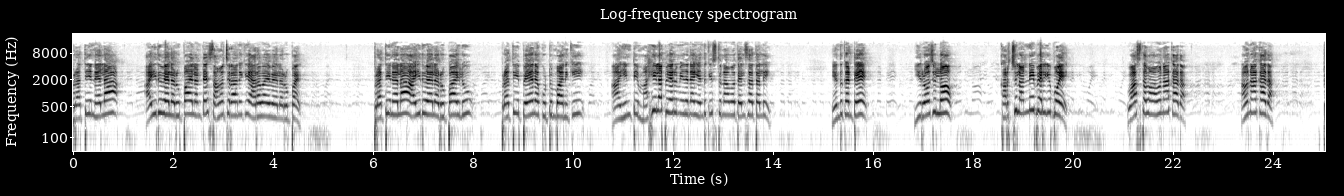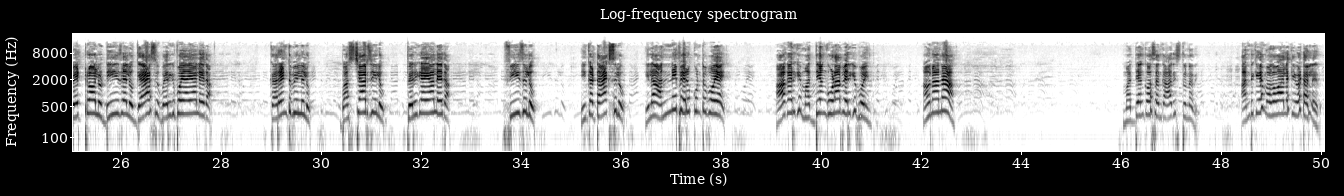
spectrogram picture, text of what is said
ప్రతి నెల ఐదు వేల రూపాయలంటే సంవత్సరానికి అరవై వేల రూపాయలు. ప్రతి నెల ఐదు వేల రూపాయలు ప్రతి పేద కుటుంబానికి ఆ ఇంటి మహిళ పేరు మీదనే ఎందుకు ఇస్తున్నామో తెలుసా తల్లి? ఎందుకంటే ఈ రోజుల్లో ఖర్చులన్నీ పెరిగిపోయాయి. వాస్తవం అవునా కాదా? అవునా కాదా? పెట్రోలు డీజిల్ గ్యాస్ పెరిగిపోయాయా లేదా? కరెంటు బిల్లులు బస్ ఛార్జీలు పెరిగాయా లేదా? ఫీజులు ఇంకా ట్యాక్సులు ఇలా అన్ని పెరుక్కుంటూ పోయాయి. ఆఖరికి మద్యం కూడా పెరిగిపోయింది. అవునానా మద్యం కోసం కాదిస్తున్నది అందుకే మగవాళ్ళకి ఇవ్వటం లేదు.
